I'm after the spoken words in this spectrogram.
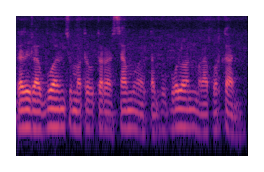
Dari Labuan Sumatera Utara Samuel Tampu Bolon melaporkan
